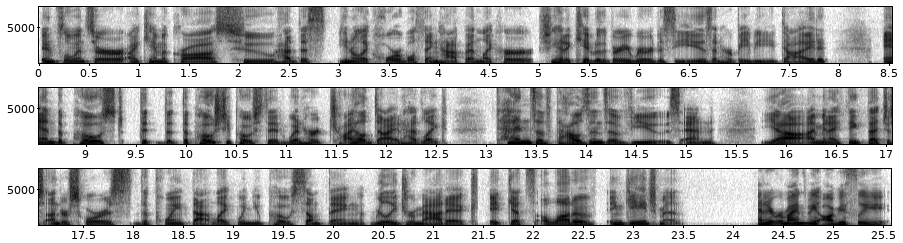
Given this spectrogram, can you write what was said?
influencer I came across who had this, you know, like horrible thing happen. Like her, she had a kid with a very rare disease and her baby died. And the post, the, the, the post she posted when her child died had like tens of thousands of views. And yeah, I mean, I think that just underscores the point that like when you post something really dramatic, it gets a lot of engagement. And it reminds me, obviously,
